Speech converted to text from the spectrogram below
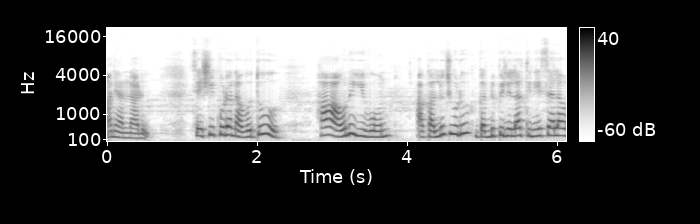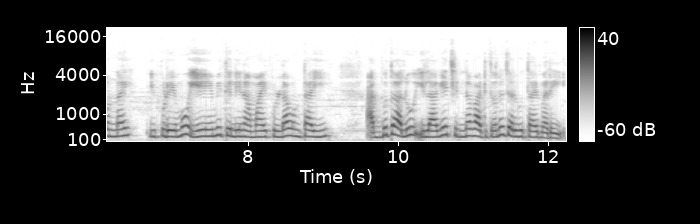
అని అన్నాడు. శశి కూడా నవ్వుతూ హా అవును ఈ ఓన్ ఆ కళ్ళు చూడు గడ్డుపిల్లిలా తినేసేలా ఉన్నాయి. ఇప్పుడేమో ఏమీ తెలియని అమాయకుల్లా ఉంటాయి. అద్భుతాలు ఇలాగే చిన్న వాటితోనే జరుగుతాయి మరి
